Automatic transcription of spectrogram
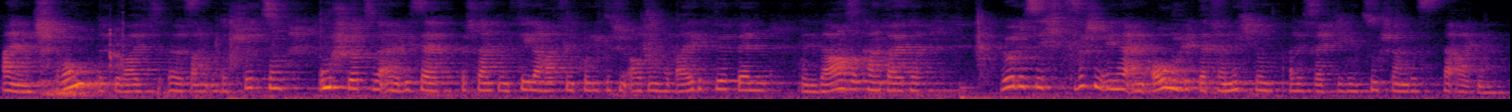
einen Sprung durch gewaltsame Unterstützung, Umstürzen einer bisher bestandenen fehlerhaften politischen Ordnung herbeigeführt werden, denn da, so kann weiter, würde sich zwischeninne ein Augenblick der Vernichtung alles rechtlichen Zustandes ereignen.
